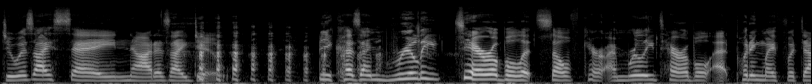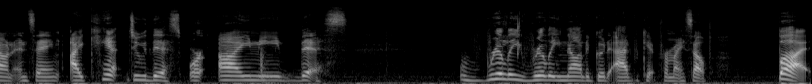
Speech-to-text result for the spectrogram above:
do as I say, not as I do. because I'm really terrible at self care. I'm really terrible at putting my foot down and saying, I can't do this or I need this. Really, really not a good advocate for myself. But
